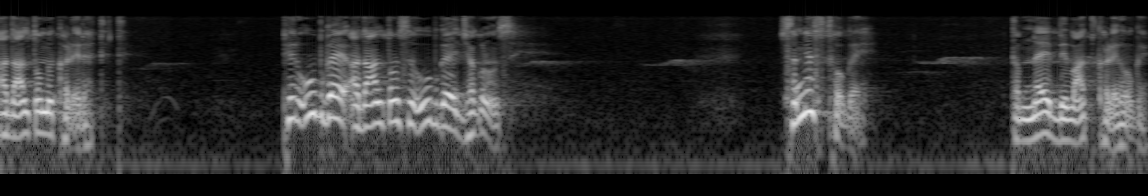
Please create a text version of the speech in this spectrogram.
अदालतों में खड़े रहते थे। फिर उब गए अदालतों से उब गए झगड़ों से। संन्यास्त हो गए। तब नए विवाद खड़े हो गए।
